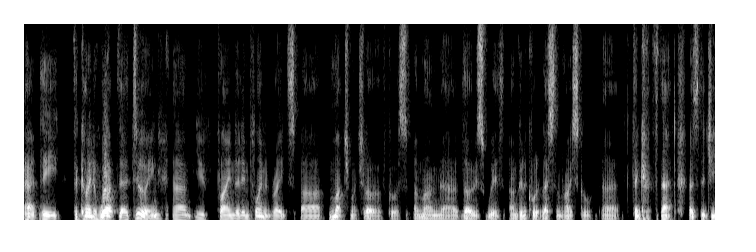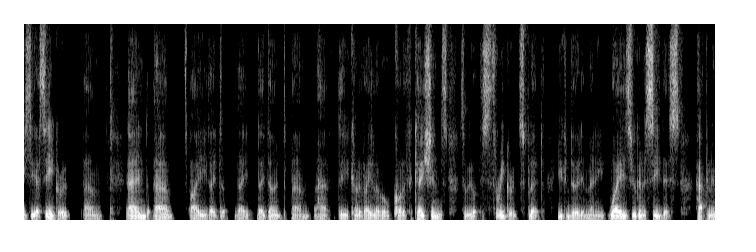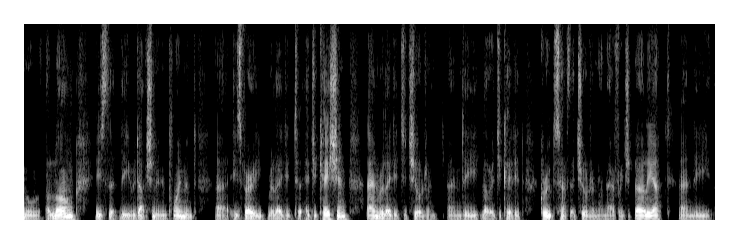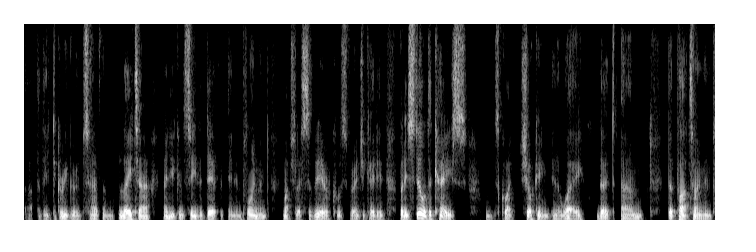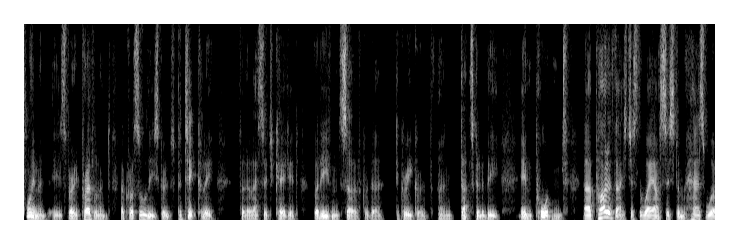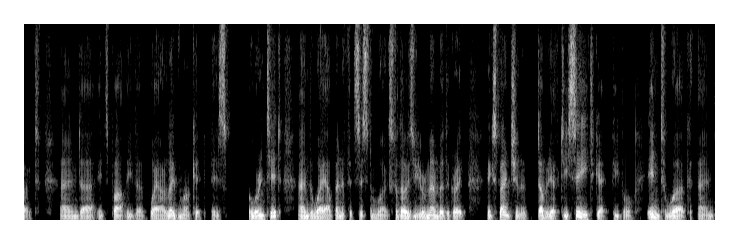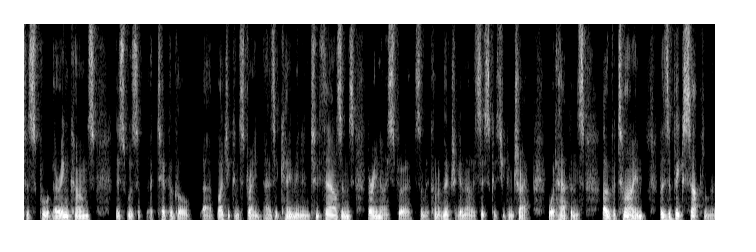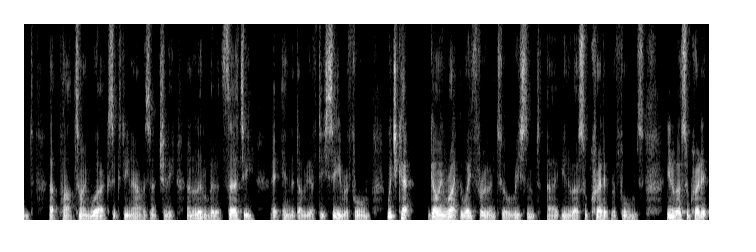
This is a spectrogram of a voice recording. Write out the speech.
at the the kind of work they're doing, um, you find that employment rates are much, much lower, of course, among uh, those with, I'm going to call it less than high school. Uh, think of that as the GCSE group. Um, and um, i.e. they they they don't um, have the kind of A-level qualifications. So we've got this three group split. You can do it in many ways. You're going to see this happening all along, is that the reduction in employment uh, is very related to education and related to children. And the lower educated groups have their children on average earlier, and the, uh, the degree groups have them later. And you can see the dip in employment, much less severe, of course, for educated. But it's still the case, it's quite shocking in a way, that um, that part-time employment is very prevalent across all these groups, particularly for the less educated, but even so for the degree group. And that's going to be important. Uh, part of that is just the way our system has worked. And uh, it's partly the way our labour market is oriented and the way our benefit system works. For those of you remember the great expansion of WFTC to get people into work and to support their incomes. This was a, a typical uh, budget constraint as it came in in 2000s. Very nice for some econometric analysis because you can track what happens over time. But there's a big supplement at part-time work, 16 hours actually, and a little bit at 30 in the WFTC reform, which kept going right the way through until recent uh, universal credit reforms. Universal credit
